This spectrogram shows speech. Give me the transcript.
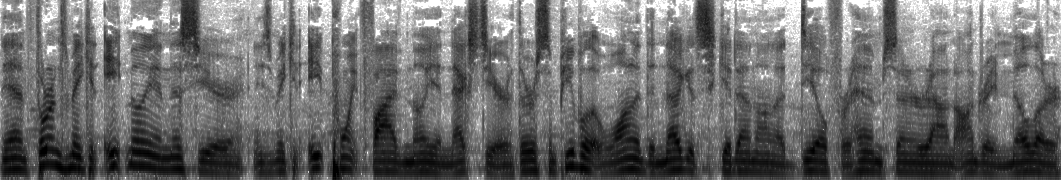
Yeah, and Thornton's making eight million this year, and he's making eight point five million next year. There were some people that wanted the Nuggets to get in on a deal for him, centered around Andre Miller,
